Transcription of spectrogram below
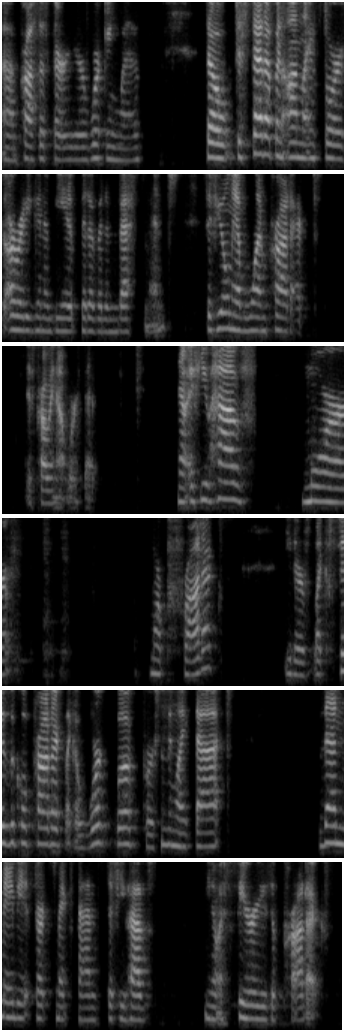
uh, processor you're working with. So to set up an online store is already going to be a bit of an investment. So if you only have one product, it's probably not worth it. Now, if you have more more products, either like physical product, like a workbook or something like that, then maybe it starts to make sense if you have, you know, a series of products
